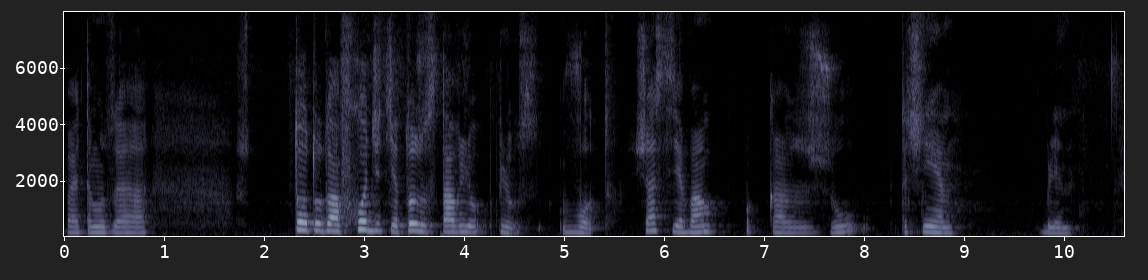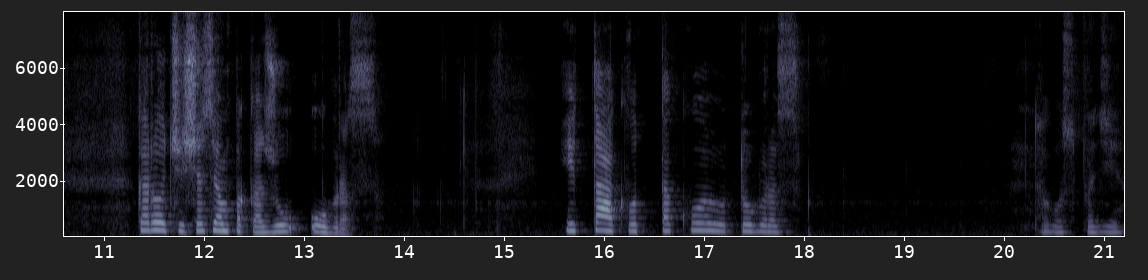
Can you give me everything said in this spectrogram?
поэтому за что туда входит я тоже ставлю плюс. Вот Сейчас я вам покажу, точнее, блин. Короче, сейчас я вам покажу образ. Итак, вот такой вот образ. Да, господи.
